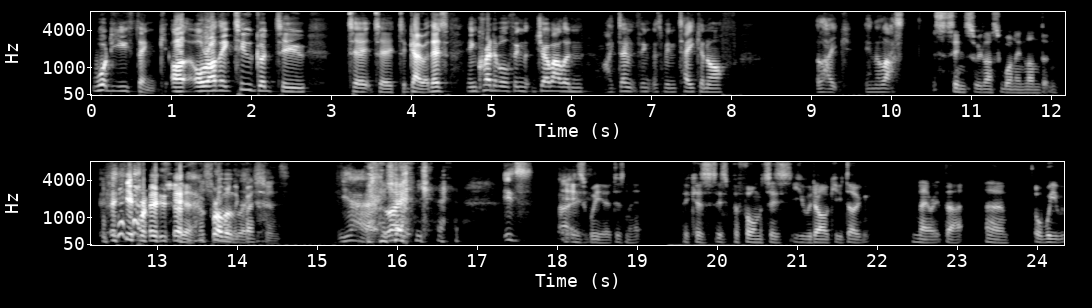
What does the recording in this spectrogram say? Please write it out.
what do you think? Or, or are they too good to to to to go? There's incredible thing that Joe Allen I don't think has been taken off like in the last since we last won in London. yeah, yeah. probably questions. Yeah, like yeah. Is it uh, is weird, isn't it? Because his performances, you would argue, don't merit that. Um, or we,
